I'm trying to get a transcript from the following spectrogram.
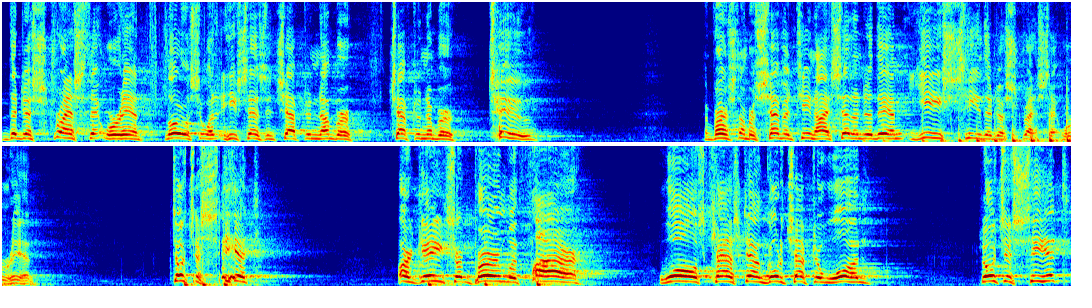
the distress that we're in. Notice what he says in chapter number, chapter number two. In verse number 17, I said unto them, Ye see the distress that we're in. Don't you see it? Our gates are burned with fire, walls cast down. Go to chapter 1. Don't you see it?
